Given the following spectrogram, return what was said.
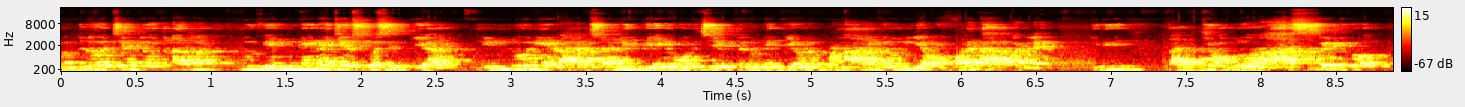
మధ్యలో వచ్చి ఏం చెబుతున్నారు? నువ్వు నేనే చేసుకో సిద్కియా. నిన్ను నీ రాజ్యాన్ని దేవుడి చేతి నుండి దేవుడి ప్రణాళికను ఎవరు కాపాడలేదు ఇది తథ్యం. నువ్వు రాసి పెట్టుకో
